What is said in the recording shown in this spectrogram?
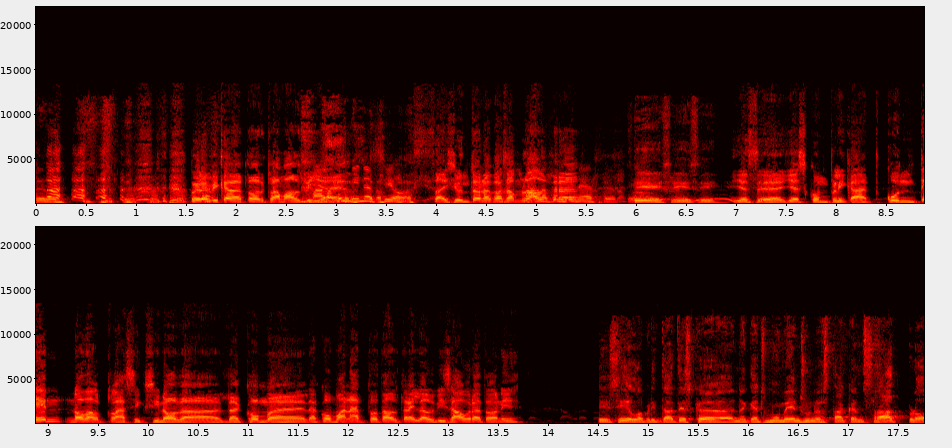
bé, bé. Una mica de tot, clar, mal dia, Mala eh? combinació. S'ajunta una cosa amb l'altra sí. Sí, sí, i és, eh, i és complicat. Content, no del clàssic, sinó de, de, com, eh, de com ha anat tot el trail del Bisaure, Toni? Sí, sí, la veritat és que en aquests moments un està cansat, però,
